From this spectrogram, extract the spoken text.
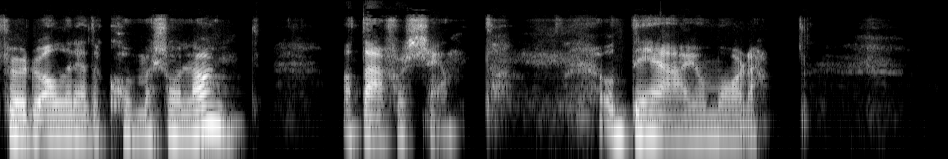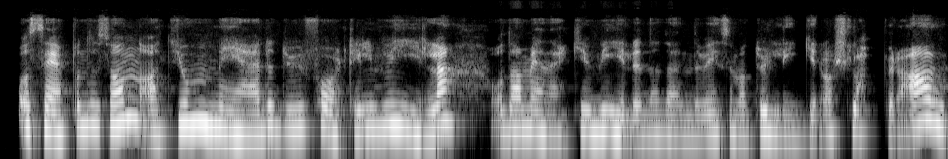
før du allerede kommer så langt at det er for sent. Og det er jo målet. Og se på det sånn at jo mer du får til hvile, og da mener jeg ikke hvile nødvendigvis som at du ligger og slapper av,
